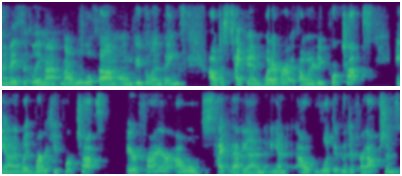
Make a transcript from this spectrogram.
And basically my, my rule of thumb on Googling things, I'll just type in whatever, if I want to do pork chops and like barbecue pork chops, air fryer, I will just type that in and I'll look at the different options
